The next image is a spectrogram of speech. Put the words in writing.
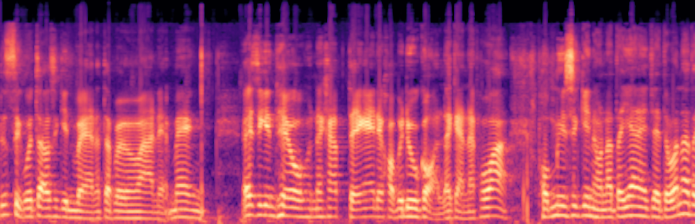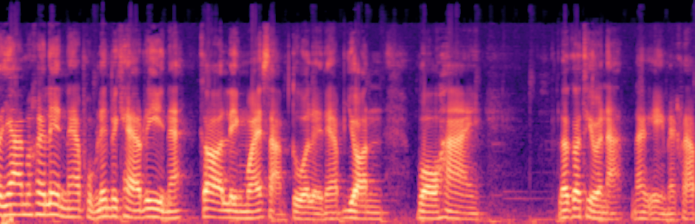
รู้สึกว่าจะเอาสกินแวนนะ แต่ไปมาเนี่ยแม่งไอสกินเทลนะครับ แต่ยังไงเดี๋ยวขอไปดูก่อนแล้วกันนะ เพราะว่าผมมีสกินของนาตาย่าในใจ แต่ว่านาตาย่าไม่ค่อยเล่นนะครับ ผมเล่นไปแครี่นะ ก็เล็งไว้ 3 ตัวเลยนะครับ ยอนวอลไฮแล้วก็เทวนัทนั่นเองนะครับ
